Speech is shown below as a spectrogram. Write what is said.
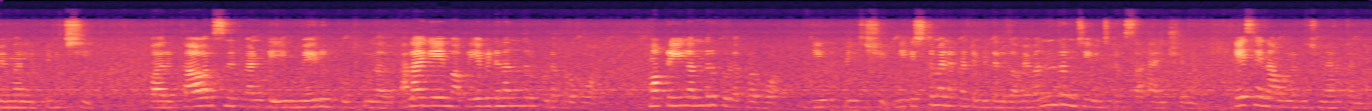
మిమ్మల్ని పిలిచి వారు కావలసినటువంటి మేలును పొందుకున్నారు. అలాగే మా ప్రియ బిడ్డలందరూ కూడా ప్రభు మా ప్రియులందరూ కూడా ప్రభు దీన్ని పిలిచి నీకు ఇష్టమైనటువంటి బిడ్డలుగా మేమందరం జీవించడం సహాయం చేయమని ఏసే నామం కూర్చున్నాను తండ్రి.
